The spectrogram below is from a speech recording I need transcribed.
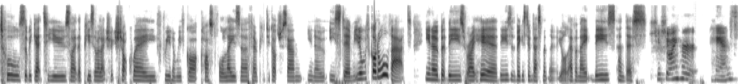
tools that we get to use like the piezoelectric shockwave you know we've got class 4 laser therapeutic ultrasound you know e-stim you know we've got all that you know but these right here these are the biggest investment that you'll ever make these and this She's showing her hands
